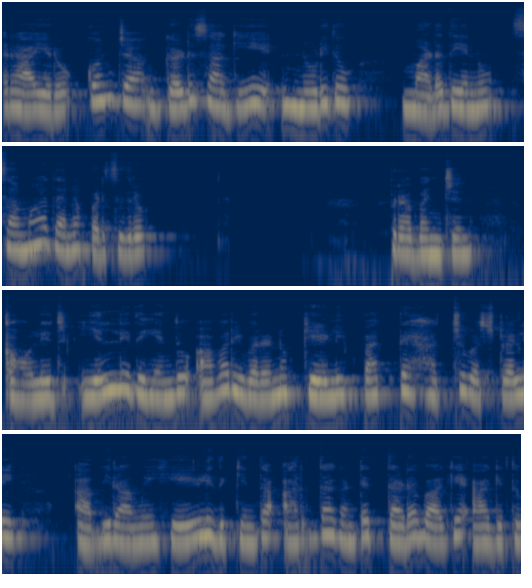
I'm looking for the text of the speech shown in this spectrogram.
ರಾಯರು ಕೊಂಚ ಗಡುಸಾಗಿಯೇ ನುಡಿದು ಮಡದಿಯನ್ನು ಸಮಾಧಾನಪಡಿಸಿದರು. ಪ್ರಭಂಜನ್, ಕಾಲೇಜ್ ಎಲ್ಲಿದೆ ಎಂದು ಅವರಿವರನ್ನು ಕೇಳಿ ಪತ್ತೆ ಹಚ್ಚುವಷ್ಟರಲ್ಲಿ ಅಭಿರಾಮಿ ಹೇಳಿದಕ್ಕಿಂತ ಅರ್ಧ ಗಂಟೆ ತಡವಾಗೇ ಆಗಿತು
